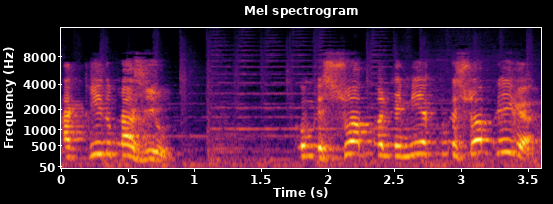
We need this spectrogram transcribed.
aqui no Brasil? Começou a pandemia, começou a briga.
